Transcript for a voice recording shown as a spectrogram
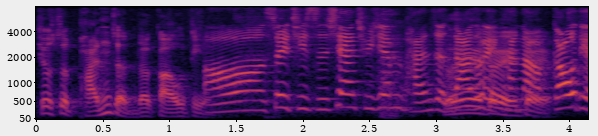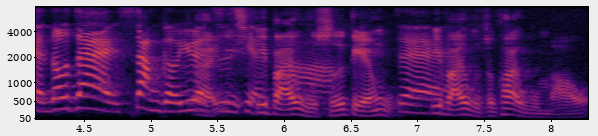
就是盘整的高点。哦，所以其实现在区间盘整，大家可以看到高点都在上个月之前，一百五十点五，对，一百五十块五毛。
